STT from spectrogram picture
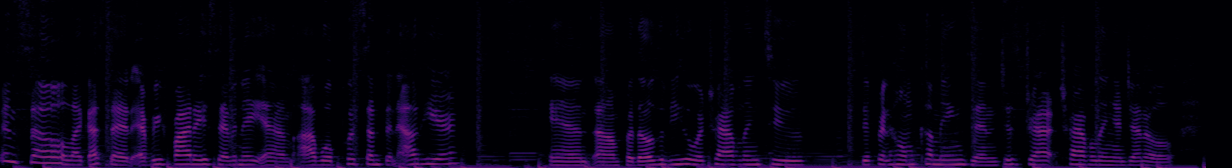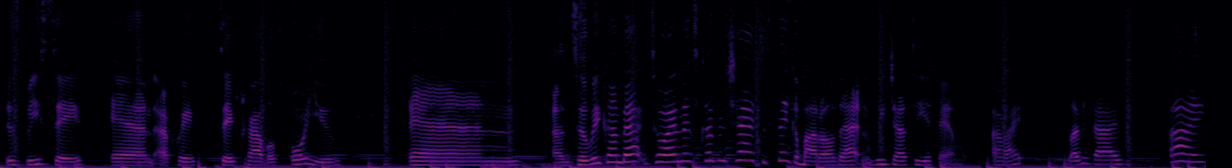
And so, like I said, every Friday, 7 a.m., I will put something out here. And um, for those of you who are traveling to different homecomings and just dra- traveling in general, just be safe. And I pray safe travels for you. And until we come back to our next cousin chat, just think about all that and reach out to your family. All right. Love you guys. Bye.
